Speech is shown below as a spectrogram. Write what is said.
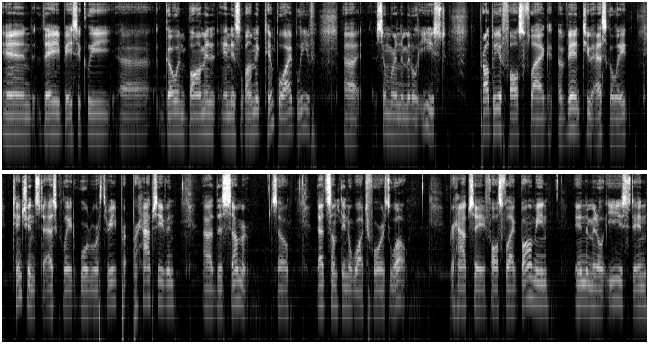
And they basically uh, go and bomb an, an, Islamic temple, I believe, uh, somewhere in the Middle East. Probably a false flag event to escalate tensions to escalate World War III, per perhaps even uh, this summer. So that's something to watch for as well. Perhaps a false flag bombing in the Middle East, in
